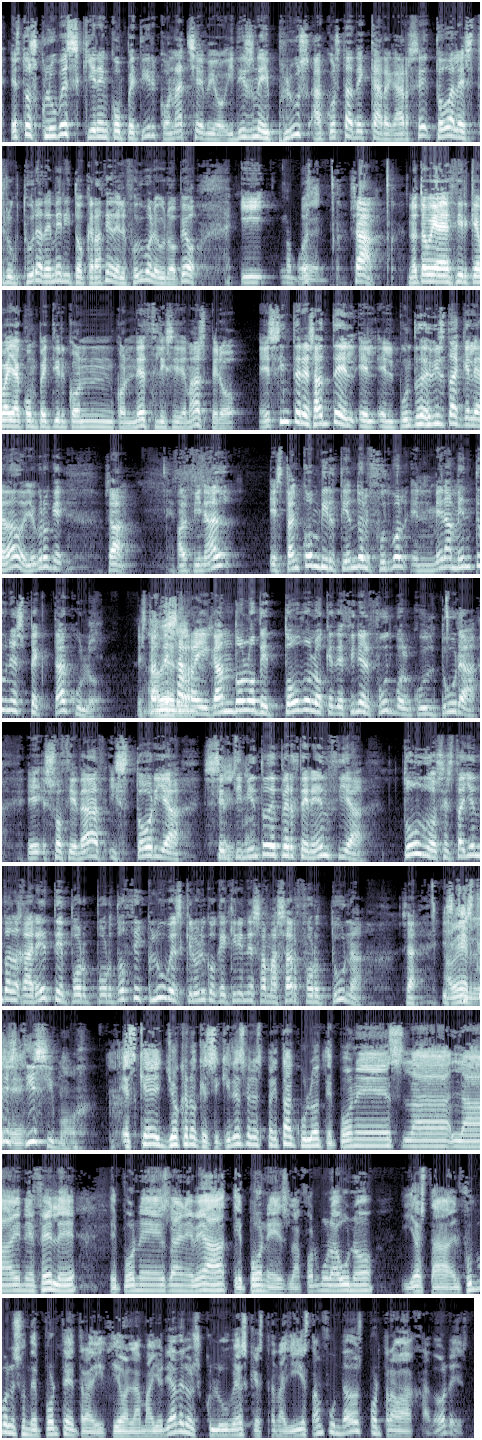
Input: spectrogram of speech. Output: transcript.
Estos clubes quieren competir con HBO y Disney Plus a costa de cargarse toda la estructura de meritocracia del fútbol europeo. Y, No pues, o sea, no te voy a decir que vaya a competir con, con Netflix y demás, pero es interesante el, el- el punto de vista que le ha dado. Yo creo que, o sea, al final están convirtiendo el fútbol en meramente un espectáculo. Están ver, desarraigándolo de todo lo que define el fútbol, cultura, eh, sociedad, historia, sentimiento de pertenencia. Todo se está yendo al garete por, por 12 clubes que lo único que quieren es amasar fortuna. O sea, es que es eh, tristísimo. Es que yo creo que si quieres ver espectáculo, te pones la, la NFL, te pones la NBA, te pones la Fórmula 1 y ya está. El fútbol es un deporte de tradición. La mayoría de los clubes que están allí están fundados por trabajadores.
